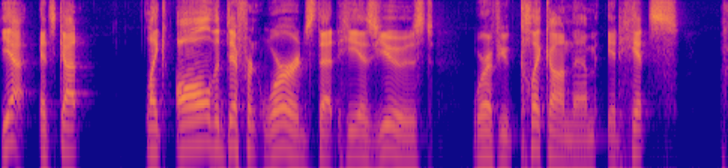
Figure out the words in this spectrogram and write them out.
Yeah, it's got like all the different words that he has used where if you click on them, it hits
